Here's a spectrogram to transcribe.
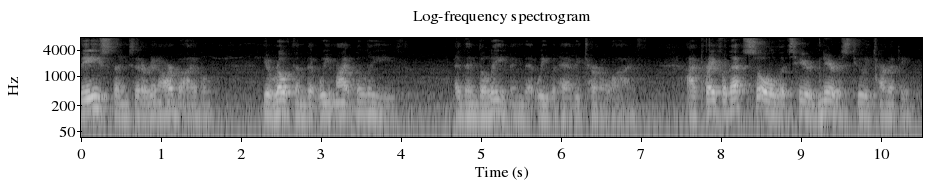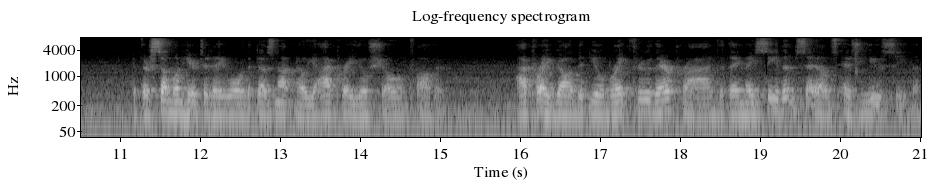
these things that are in our Bible, you wrote them that we might believe, and then believing that we would have eternal life. I pray for that soul that's here nearest to eternity. If there's someone here today, Lord, that does not know you, I pray you'll show them, Father. I pray, God, that you'll break through their pride, that they may see themselves as you see them,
